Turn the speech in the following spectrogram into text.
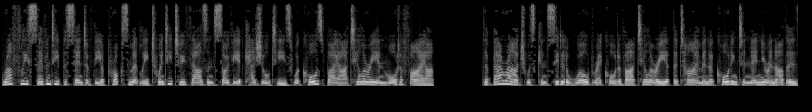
Roughly 70% of the approximately 22,000 Soviet casualties were caused by artillery and mortar fire. The barrage was considered a world record of artillery at the time and according to Nenye and others,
